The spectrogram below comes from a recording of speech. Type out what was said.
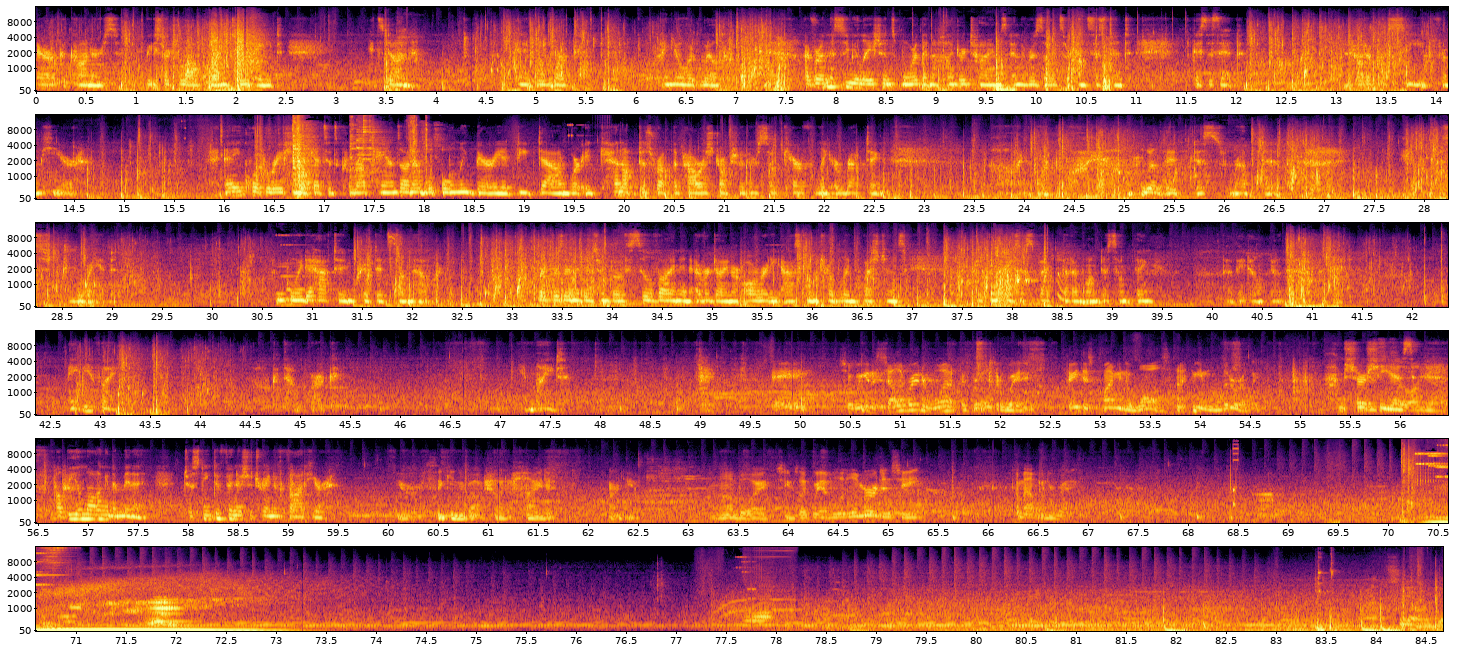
Erica Connors, research log 128. It's done. And it will work. I know it will. I've run the simulations more than a hundred times and the results are consistent. This is it. But how to proceed from here? Any corporation that gets its hands on it will only bury it deep down where it cannot disrupt the power structure they're so carefully erecting. Oh, and boy, will it disrupt it. It will destroy it. I'm going to have to encrypt it somehow. Representatives from both Sylvine and Everdine are already asking troubling questions. I think they suspect that I'm onto something, though they don't know that happened. Maybe if I... climbing the walls. I mean, literally. I'm sure she is. I'll be along in a minute. Just need to finish a train of thought here. You're thinking about how to hide it, aren't you? Oh boy, seems like we have a little emergency. Come out when you're ready. Przyjąłem.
